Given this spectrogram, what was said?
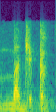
Magic.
